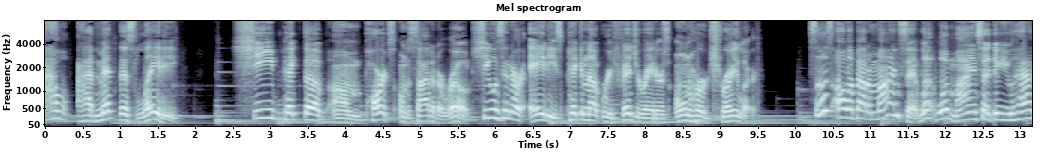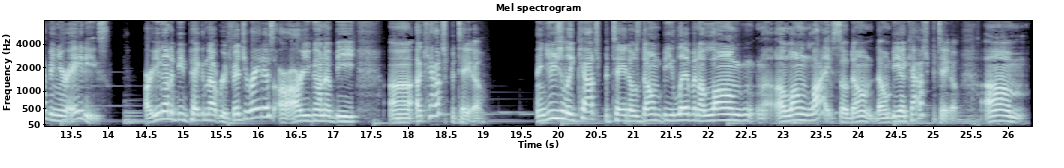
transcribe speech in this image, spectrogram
I I met this lady she picked up um, parts on the side of the road. She was in her 80s picking up refrigerators on her trailer. So it's all about a mindset. What what mindset do you have in your 80s? Are you going to be picking up refrigerators or are you going to be uh, a couch potato? And usually couch potatoes don't be living a long a long life, so don't don't be a couch potato. Um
